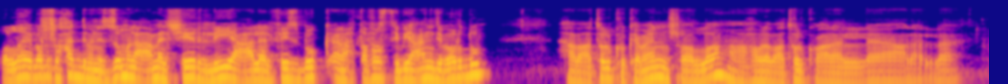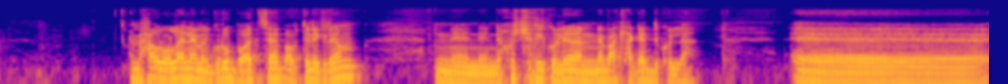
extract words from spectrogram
والله برضو حد من الزملاء عمل share ليه على الفيسبوك أنا احتفظت بيه عندي برضو. هبعته لكم كمان إن شاء الله. هحاول أبعته لكم على ال على ال بنحاول والله نعمل group واتساب أو تليجرام نخش فيه كلنا نبعت الحاجات دي كلها. آه،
